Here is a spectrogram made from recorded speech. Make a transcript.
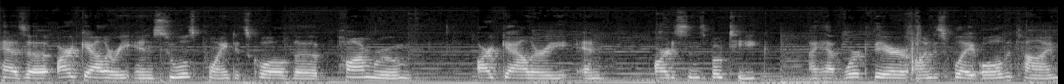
has an art gallery in Sewall's Point. It's called the Palm Room Art Gallery and Artisans Boutique. I have work there on display all the time.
